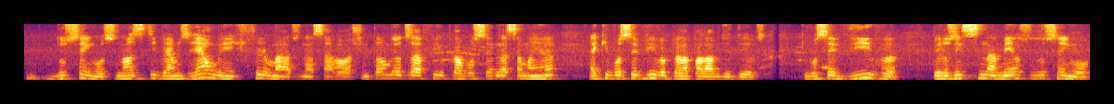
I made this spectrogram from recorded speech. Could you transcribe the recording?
do Senhor se nós estivermos realmente firmados nessa rocha. Então, meu desafio para você nessa manhã é que você viva pela palavra de Deus, que você viva pelos ensinamentos do Senhor,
